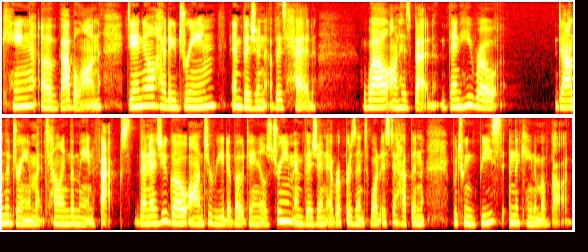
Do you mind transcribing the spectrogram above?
king of Babylon, Daniel had a dream and vision of his head while on his bed. Then he wrote down the dream, telling the main facts. Then, as you go on to read about Daniel's dream and vision, it represents what is to happen between beasts and the kingdom of God.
